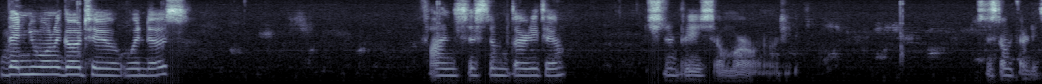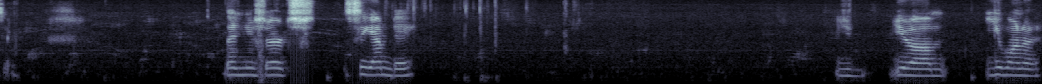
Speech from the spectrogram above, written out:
Then you want to go to Windows. find system 32. Should be somewhere around here. System 32. Then you search CMD. You you um you want to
